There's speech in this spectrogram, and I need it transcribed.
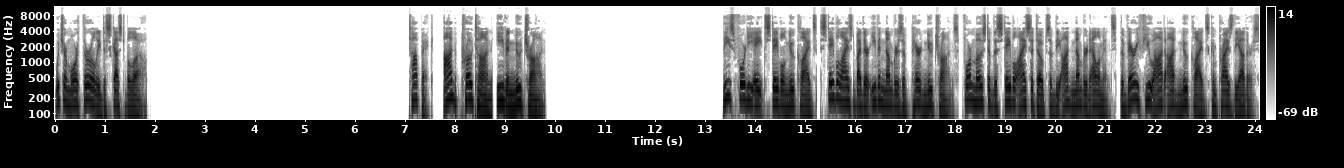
which are more thoroughly discussed below. Topic: Odd proton, even neutron These 48 stable nuclides, stabilized by their even numbers of paired neutrons, form most of the stable isotopes of the odd-numbered elements, the very few odd-odd nuclides comprise the others.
